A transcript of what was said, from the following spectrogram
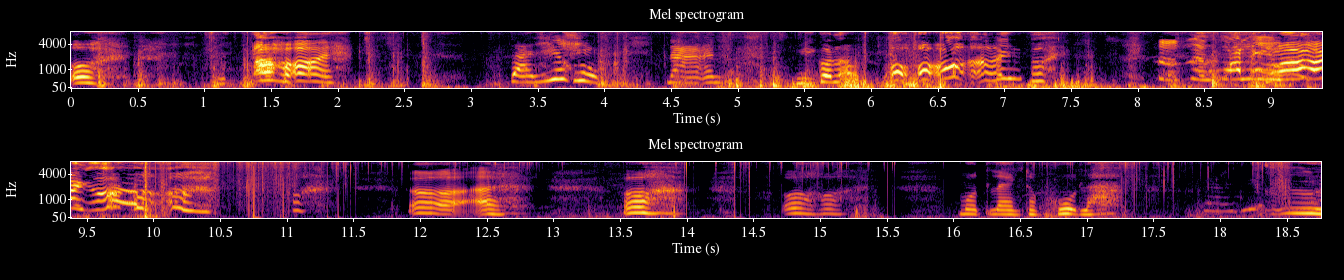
โอ้ยด่านที่หกด่านหนีก่อนแล้วโอ้โอ้โอ้ยรู้สึกว่าเลยโอ้ยโอ้ยเออเออเออเออหมดแรงจะพูดล้วอือ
